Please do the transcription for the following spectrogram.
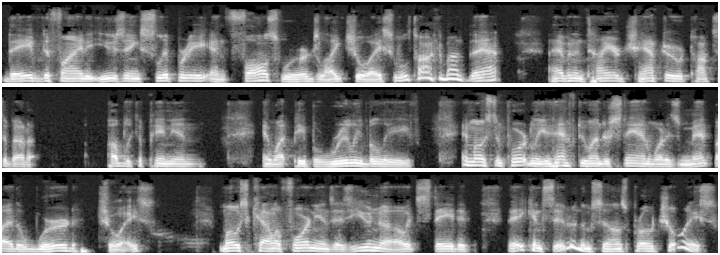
they've defined it using slippery and false words like choice. We'll talk about that. I have an entire chapter that talks about public opinion and what people really believe. And most importantly, you have to understand what is meant by the word choice. Most Californians, as you know, it's stated, they consider themselves pro choice.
